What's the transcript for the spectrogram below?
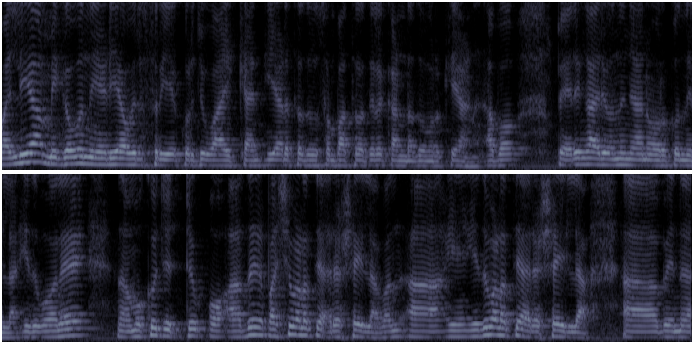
വലിയ മികവ് നേടിയ ഒരു സ്ത്രീയെക്കുറിച്ച് വായിക്കാൻ ഈ അടുത്ത ദിവസം പത്രത്തിൽ കണ്ടത് ഓർക്കുകയാണ്. അപ്പോൾ പേരും കാര്യമൊന്നും ഞാൻ ഓർക്കുന്നില്ല. ഇതുപോലെ നമുക്ക് ചുറ്റും അത് പശു വളർത്തിയ രക്ഷയില്ല. ഇത് വളർത്തിയ രക്ഷയില്ല. പിന്നെ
